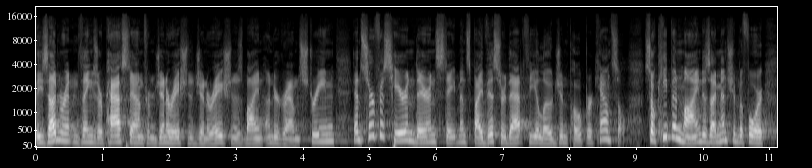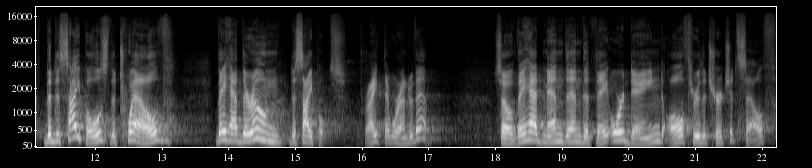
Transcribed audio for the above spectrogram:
these unwritten things are passed down from generation to generation as by an underground stream and surface here and there in statements by this or that theologian, pope, or council. So keep in mind, as I mentioned before, the disciples, the 12, they had their own disciples, right, that were under them. So they had men then that they ordained all through the church itself.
